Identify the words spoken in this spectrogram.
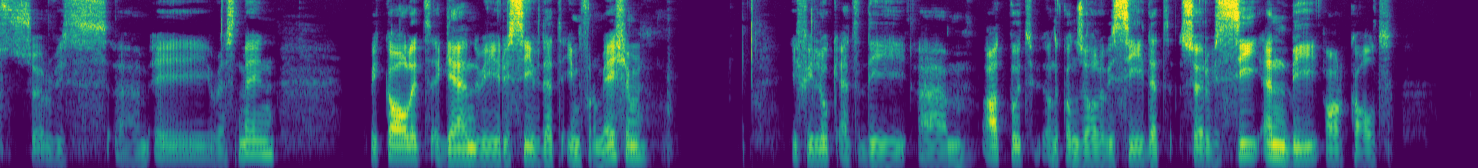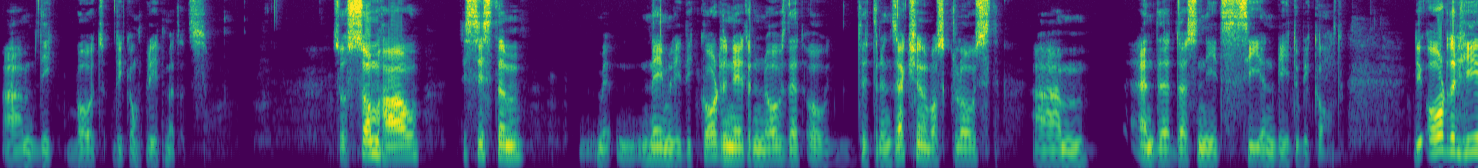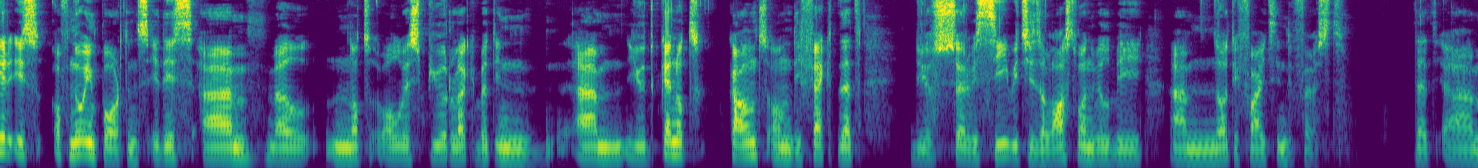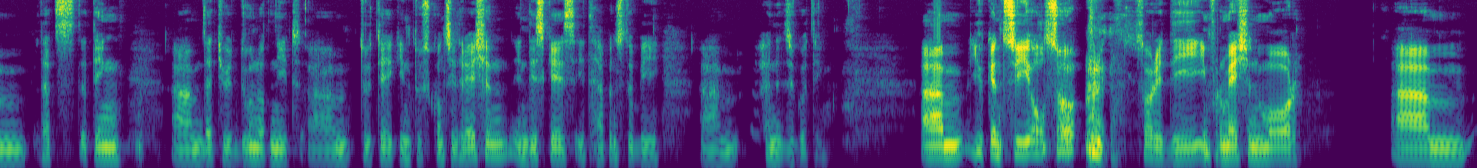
service um, A, REST main. We call it, again, we receive that information. If we look at the um, output on the console, we see that service C and B are called um, the, both the complete methods. So somehow the system, namely the coordinator, knows that, oh, the transaction was closed um, and that does need C and B to be called. The order here is of no importance. It is, um, well, not always pure luck, but in um, you cannot count on the fact that your service C, which is the last one, will be um, notified in the first. That um, That's the thing um, that you do not need um, to take into consideration. In this case, it happens to be, and it's a good thing. you can see also, sorry, the information more um,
